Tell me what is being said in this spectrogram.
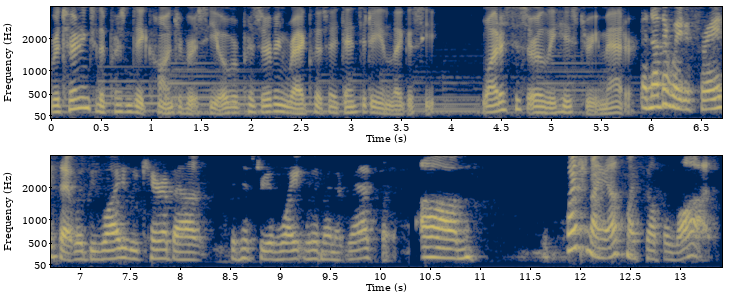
Returning to the present day controversy over preserving Radcliffe's identity and legacy, Why does this early history matter? Another way to phrase that would be why do we care about the history of white women at Radcliffe? Um, it's a question I ask myself a lot.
